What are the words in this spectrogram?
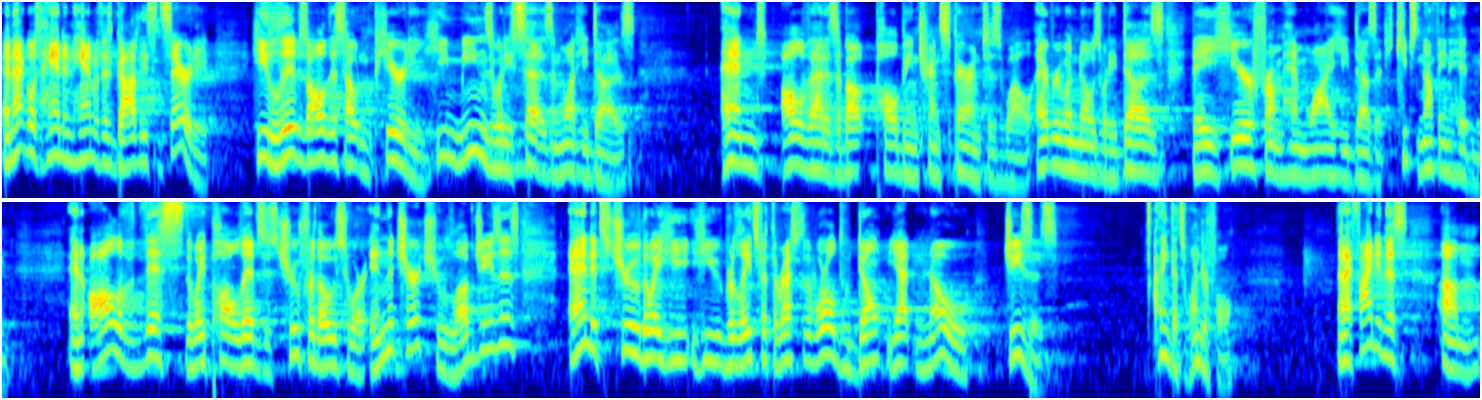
And that goes hand in hand with his godly sincerity. He lives all this out in purity. He means what he says and what he does. And all of that is about Paul being transparent as well. Everyone knows what he does, they hear from him why he does it. He keeps nothing hidden. And all of this, the way Paul lives, is true for those who are in the church, who love Jesus, and it's true of the way he, he relates with the rest of the world who don't yet know Jesus. I think that's wonderful. And I find in this um,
